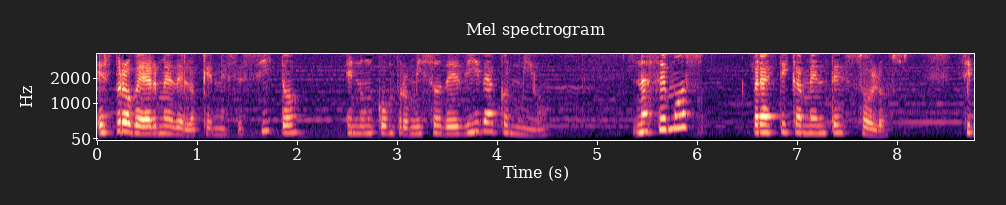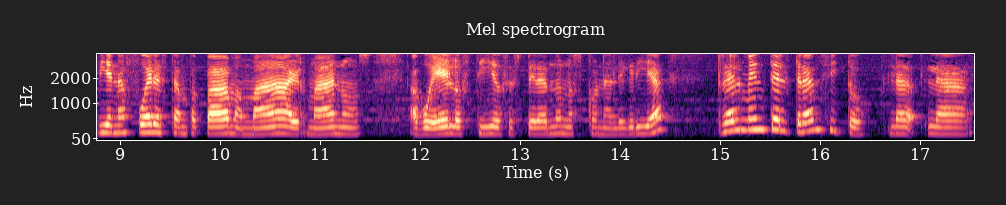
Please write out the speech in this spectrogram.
Es proveerme de lo que necesito en un compromiso de vida conmigo. Nacemos prácticamente solos. Si bien afuera están papá, mamá, hermanos, abuelos, tíos esperándonos con alegría, realmente el tránsito, la, la,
